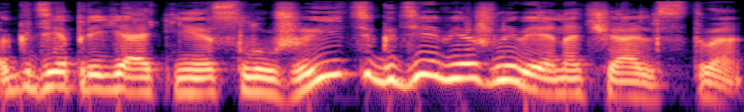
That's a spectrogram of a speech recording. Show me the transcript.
где приятнее служить, где вежливее начальство.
